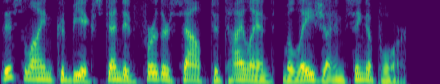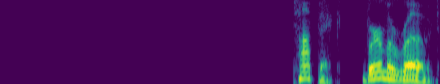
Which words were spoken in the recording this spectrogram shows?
This line could be extended further south to Thailand, Malaysia and Singapore. Burma Road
